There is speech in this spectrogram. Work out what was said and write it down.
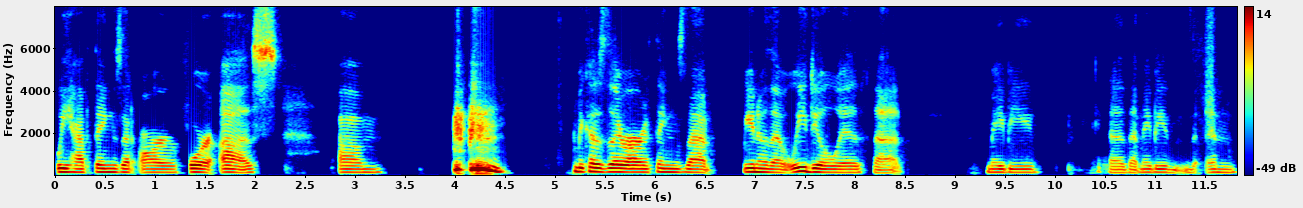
We have things that are for us. Um, because there are things that you know that we deal with that maybe uh, that maybe and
